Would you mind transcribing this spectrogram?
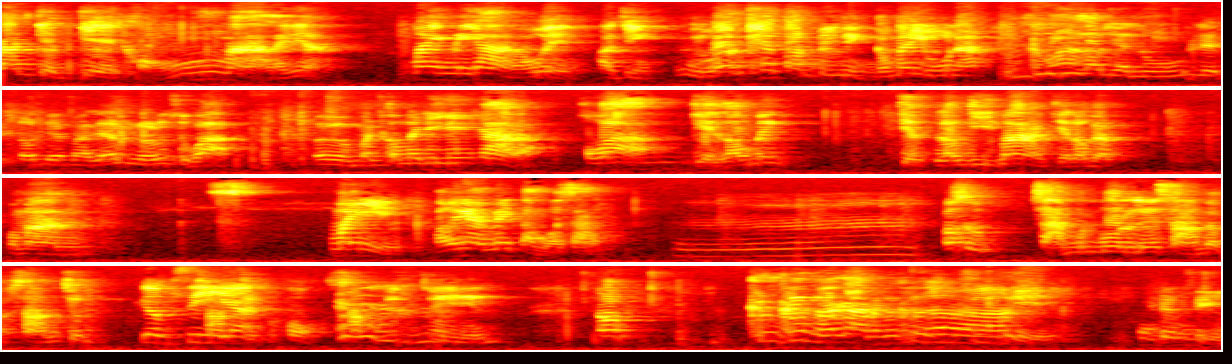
การเก็บเกรดของมหาอะไรเนี่ยไม่ไม่ยากนะเว้ยเอาจริงหรือว่าแค่ตอนปีหนึ่งก็ไม่รู้นะแต่ว่าเราเรียนรู้เรียนเราเรียนมาแล้วเรารู้สึกว่า เออ มันก็ไม่ได้ยากอะเพราะว่าเกรดเราไม่เกรดเราดีมากเกรดเราแบบประมาณ ไม่เอาง่ายๆไม่ต่ำกว่าสามอืมก็คือสามบนบนๆเลยสามแบบสามจุดเกือบสี่สามอะ จุดหกสามจุดสี่ก็ครึ่งครึ่งๆแล้วกันครึ่งครึ่งเออสี่ครึ่งครึ่งสี่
